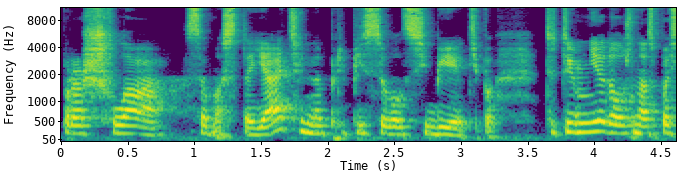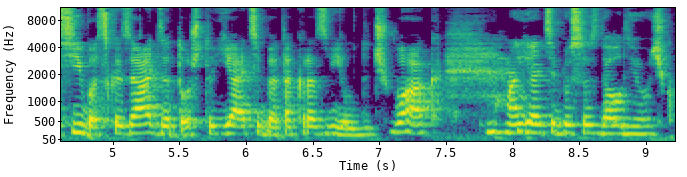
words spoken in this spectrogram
прошла самостоятельно, приписывал себе. Типа, ты, ты мне должна спасибо сказать за то, что я тебя так развил. Да, чувак. А я тебя создал, девочку.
